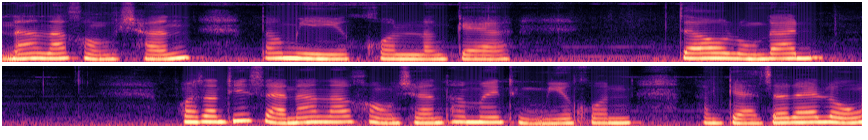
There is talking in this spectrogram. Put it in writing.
นน่ารักของฉันต้องมีคนรังแกเจ้าลงได้ พอทันที่แสนน่ารักของฉันทำไมถึงมีคนรังแกเจ้าได้ลง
